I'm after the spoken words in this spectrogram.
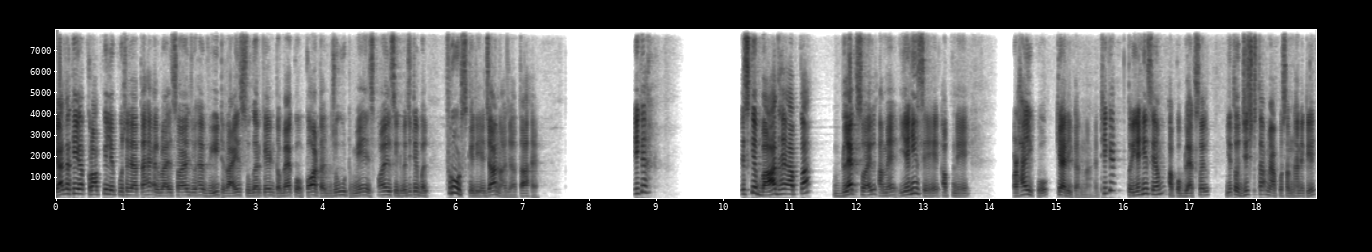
याद रखिएगा क्रॉप के लिए पूछा जाता है एलुलाइल सॉइल जो है wheat rice sugarcane tobacco cotton jute maize oilseed vegetable fruits के लिए जाना जाता है। ठीक है? इसके बाद है आपका ब्लैक सॉइल हमें यहीं से अपने पढ़ाई को कैरी करना है, ठीक है? तो यहीं से हम आपको ब्लैक सॉइल ये तो जिस्ट था, मैं आपको समझाने के लिए।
